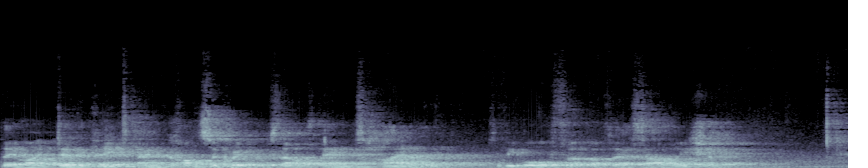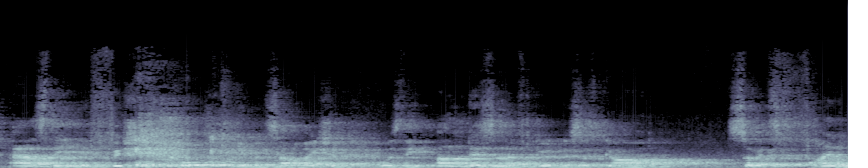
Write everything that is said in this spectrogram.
they might dedicate and consecrate themselves entirely to the author of their salvation. As the efficient cause of human salvation was the undeserved goodness of God, so its final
